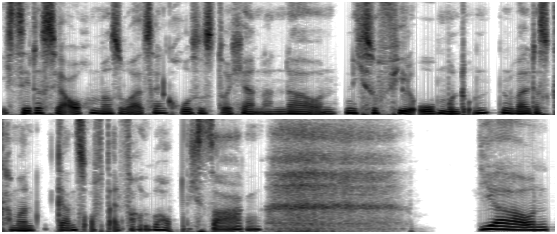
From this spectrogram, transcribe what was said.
ich sehe das ja auch immer so als ein großes Durcheinander und nicht so viel oben und unten, weil das kann man ganz oft einfach überhaupt nicht sagen. Ja, und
